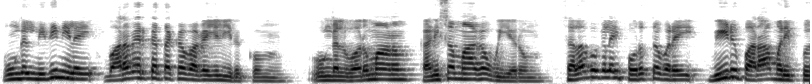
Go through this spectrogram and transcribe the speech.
உங்கள் நிதிநிலை வரவேற்கத்தக்க வகையில் இருக்கும். உங்கள் வருமானம் கணிசமாக உயரும். செலவுகளை பொறுத்தவரை வீடு பராமரிப்பு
